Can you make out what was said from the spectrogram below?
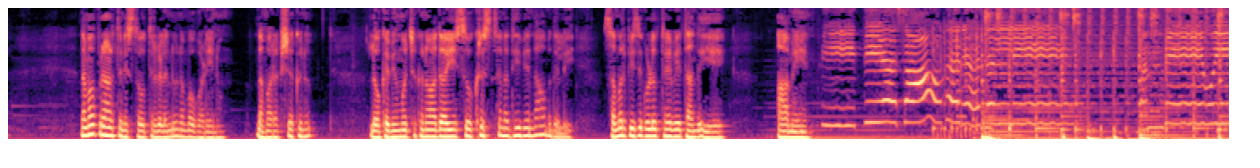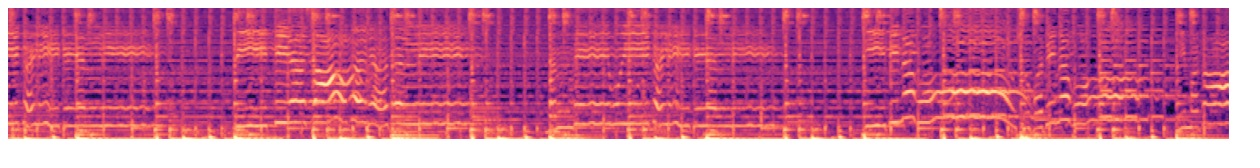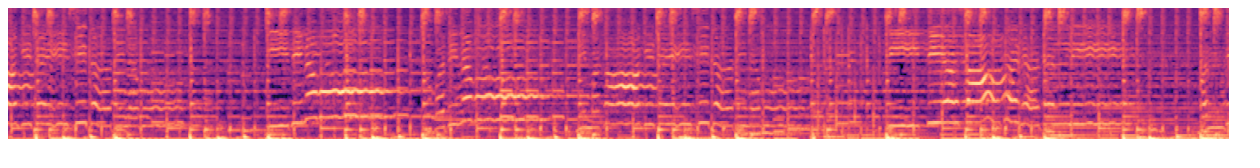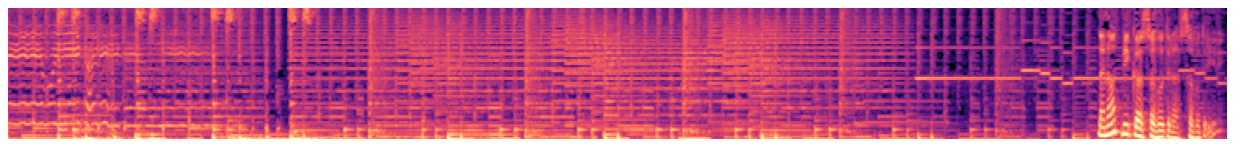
ನಮ್ಮ ಪ್ರಾರ್ಥನೆ ಸ್ತೋತ್ರಗಳನ್ನು ನಮ್ಮ ಒಡೆಯನು, ನಮ್ಮ ರಕ್ಷಕನು ಲೋಕ ವಿಮೋಚಕನೂ ಆದ ಯೇಸು ಕ್ರಿಸ್ತನ ದಿವ್ಯ ನಾಮದಲ್ಲಿ ಸಮರ್ಪಿಸಿಕೊಳ್ಳುತ್ತೇವೆ ತಂದೆಯೇ. ಆಮೇನ್. ನನಾತ್ಮಿಕ ಸಹೋದರ ಸಹೋದರಿಯರೇ,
